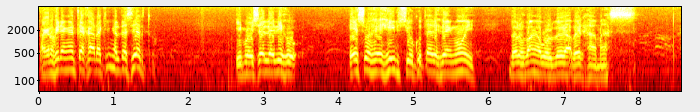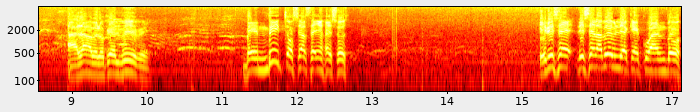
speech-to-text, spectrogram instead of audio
para que nos vinieran a enterrar aquí en el desierto. Y Moisés le dijo, esos egipcios que ustedes ven hoy, no los van a volver a ver jamás. Alabe lo que Él vive. Bendito sea el Señor Jesús. Y dice, dice la Biblia que cuando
